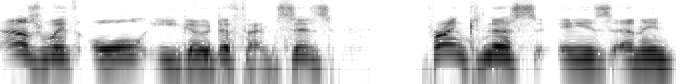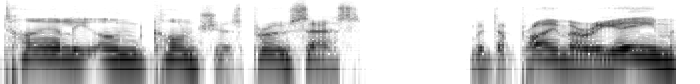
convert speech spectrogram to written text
As with all ego defences, Frankness is an entirely unconscious process, with the primary aim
